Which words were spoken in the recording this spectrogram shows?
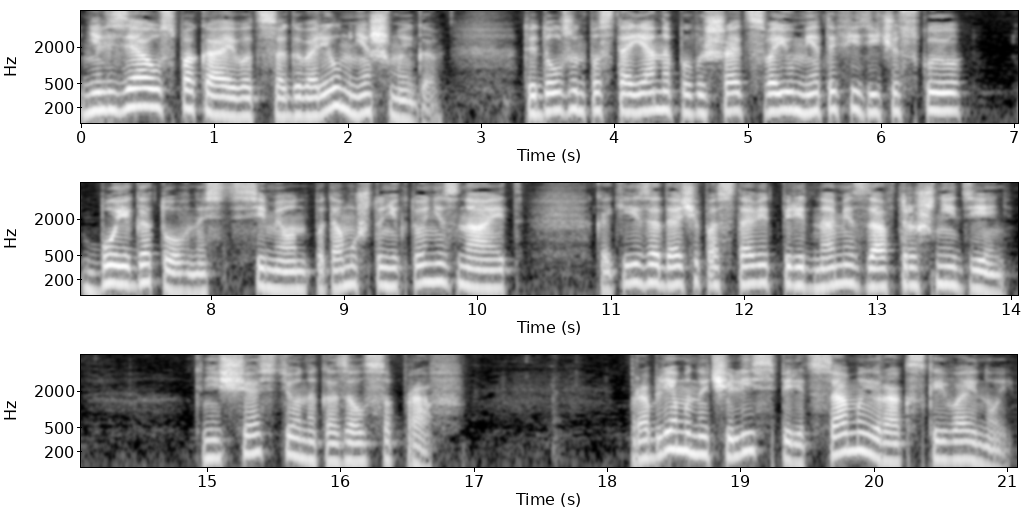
«Нельзя успокаиваться», — говорил мне Шмыга. «Ты должен постоянно повышать свою метафизическую боеготовность, Семен, потому что никто не знает, какие задачи поставит перед нами завтрашний день». К несчастью, он оказался прав. Проблемы начались перед самой Иракской войной.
